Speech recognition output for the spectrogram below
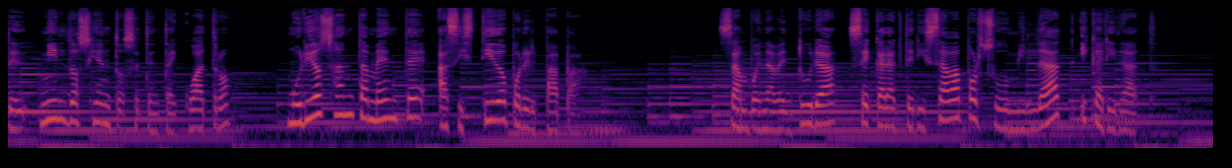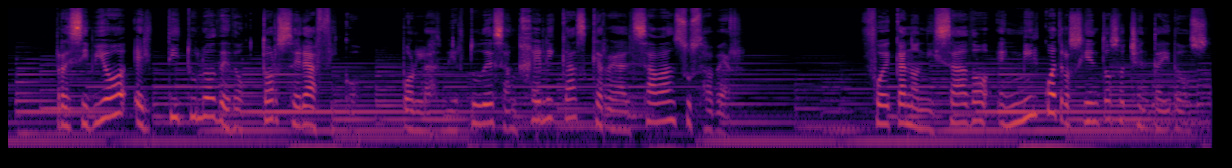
de 1274 murió santamente asistido por el Papa. San Buenaventura se caracterizaba por su humildad y caridad. Recibió el título de doctor seráfico por las virtudes angélicas que realzaban su saber. Fue canonizado en 1482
